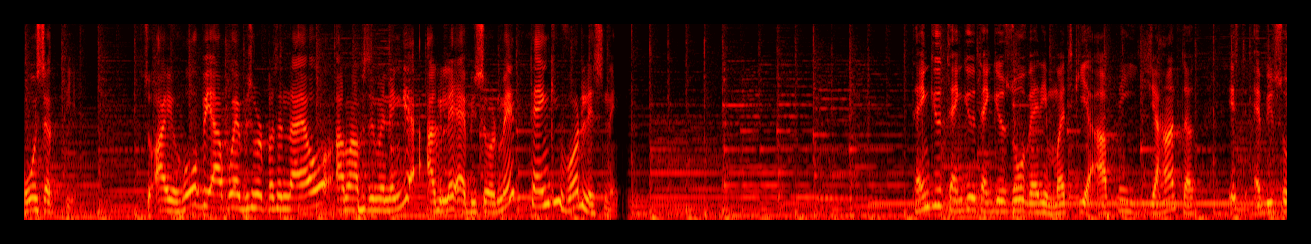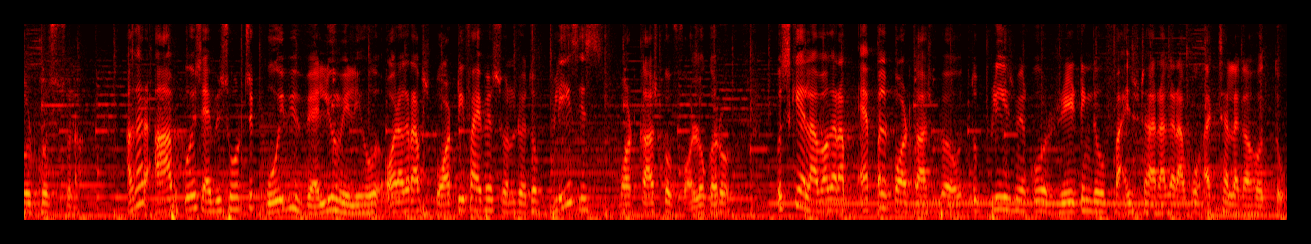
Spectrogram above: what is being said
हो सकती है। सो आई होप ये आपको एपिसोड पसंद आया हो। हम आपसे मिलेंगे अगले एपिसोड में। Thank you for listening thank you thank you thank you so very much कि आपने यहाँ तक इस एपिसोड को सुना। अगर आपको इस एपिसोड से कोई भी वैल्यू मिली हो और अगर आप स्पॉटिफाई पे सुन रहे हो तो प्लीज़ इस पॉडकास्ट को फॉलो करो। उसके अलावा अगर आप एप्पल पॉडकास्ट पे हो तो प्लीज़ मेरे को रेटिंग दो फाइव स्टार अगर आपको अच्छा लगा हो तो।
